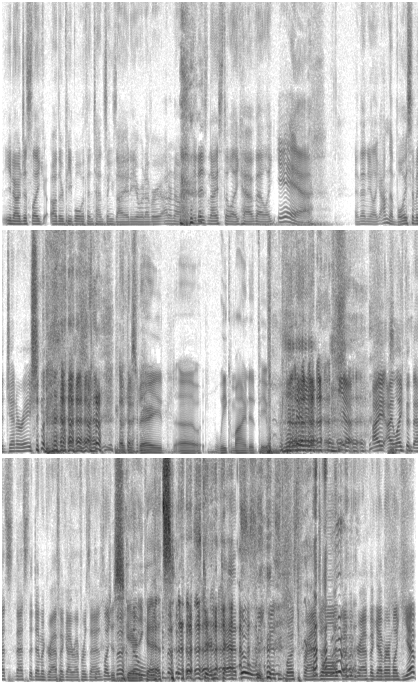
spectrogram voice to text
you know, just like other people with intense anxiety or whatever. I don't know. it is nice to like have that, like, yeah, and then you're like, I'm the voice of a generation. of just very uh, weak-minded people. yeah, I, I like that. That's that's the demographic I represent. It's like Just the, scaredy the we- cats. the- the Scaredy cats. the weakest, most fragile demographic ever. I'm like, yep,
